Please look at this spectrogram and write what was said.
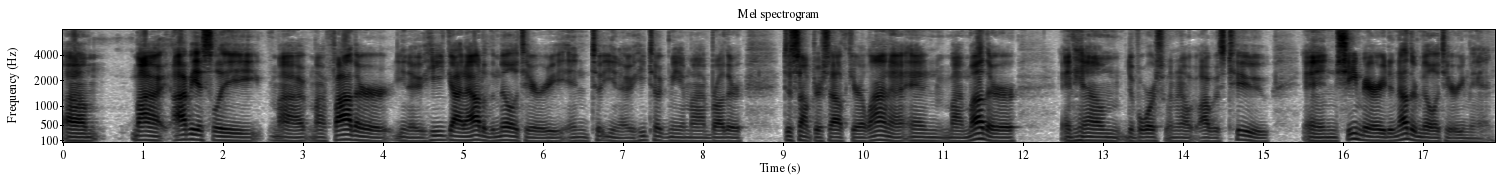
um, my obviously my my father, you know, he got out of the military and took you know he took me and my brother to Sumter, South Carolina, and my mother and him divorced when I was two, and she married another military man.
